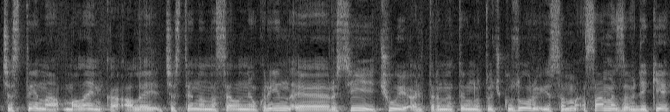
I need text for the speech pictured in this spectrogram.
частина маленька, але частина населення України е, Росії чує альтернативну точку зору, і саме, саме завдяки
